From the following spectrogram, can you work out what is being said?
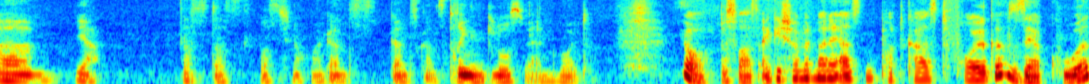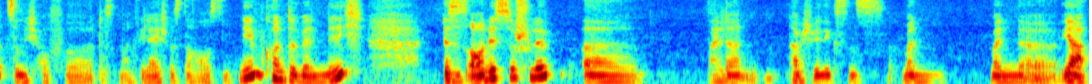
Ähm, ja, das ist das, was ich nochmal ganz, ganz, ganz dringend loswerden wollte. Ja, das war es eigentlich schon mit meiner ersten Podcast-Folge. Sehr kurz und ich hoffe, dass man vielleicht was daraus entnehmen konnte. Wenn nicht, ist es auch nicht so schlimm, äh, weil dann habe ich wenigstens mein, mein, äh, ja,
